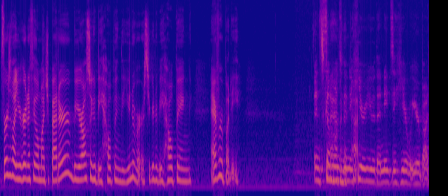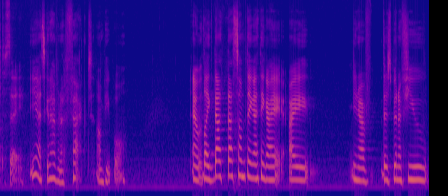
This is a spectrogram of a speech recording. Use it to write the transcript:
first of all, you're going to feel much better, but you're also going to be helping the universe. You're going to be helping everybody. And someone's going to hear you that needs to hear what you're about to say yeah, it's gonna have an effect on people. And like that that's something I think I I you know, I've, there's been a few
